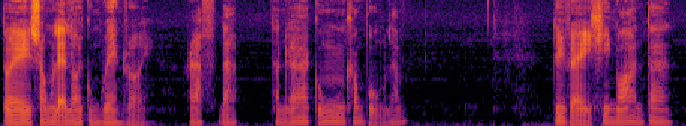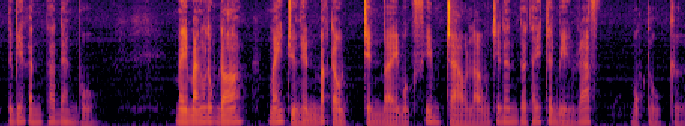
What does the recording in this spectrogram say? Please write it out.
Tôi sống lẻ loi cũng quen rồi. Raph đáp, thành ra cũng không buồn lắm. Tuy vậy, khi ngó anh ta, tôi biết anh ta đang buồn. May mắn lúc đó, máy truyền hình bắt đầu trình bày một phim trào lộng cho nên tôi thấy trên miệng Raph một nụ cười.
